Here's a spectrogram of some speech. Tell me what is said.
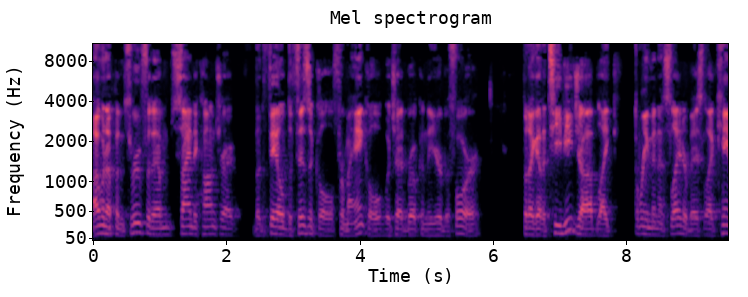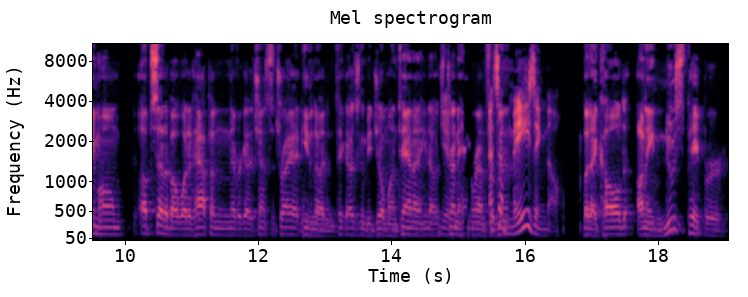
I went up and threw for them, signed a contract, but failed the physical for my ankle, which I'd broken the year before. But I got a TV job like three minutes later, basically. I came home upset about what had happened, never got a chance to try it, even though I didn't think I was going to be Joe Montana, you know, yeah. trying to hang around for That's amazing, though. But I called on a newspaper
